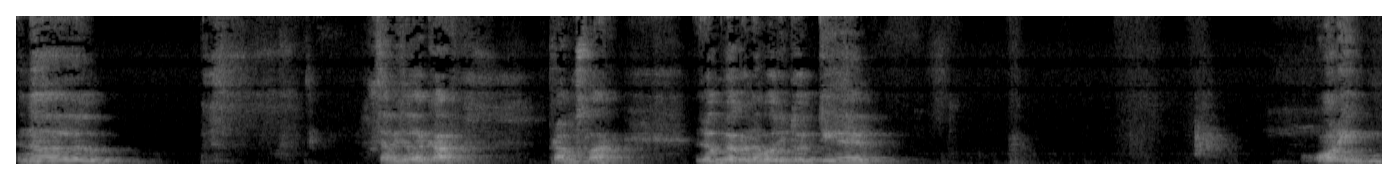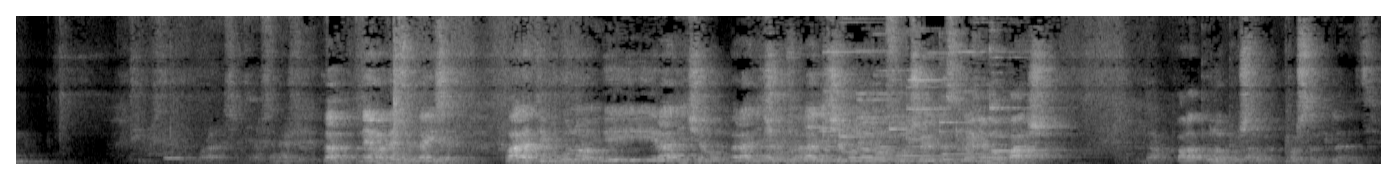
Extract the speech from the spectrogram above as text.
No, šta bi to da kažem? Pravu stvar. Za Beograd na vodi, to ti je... Oni... Da, nema veze, Dragiša. Hvala ti puno i, i radit ćemo, radit ćemo, radit ćemo na ovom slučaju da skrenemo paš. Da. Hvala puno, poštovani, gledalci.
